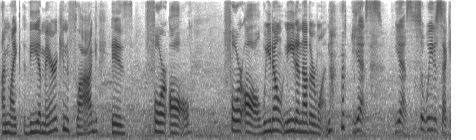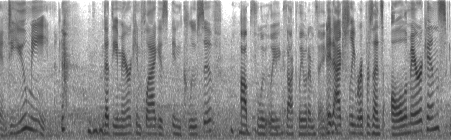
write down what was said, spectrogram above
i'm like the american flag is for all for all we don't need another one Yes, yes. So wait a second. Do you mean that the American flag is inclusive? absolutely exactly what i'm saying It actually represents all Americans, Correct.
